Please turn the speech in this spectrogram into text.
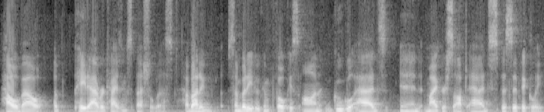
How about a paid advertising specialist? How about a, somebody who can focus on Google Ads and Microsoft Ads specifically?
